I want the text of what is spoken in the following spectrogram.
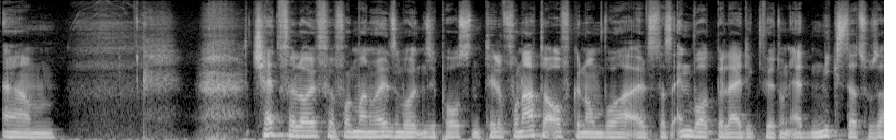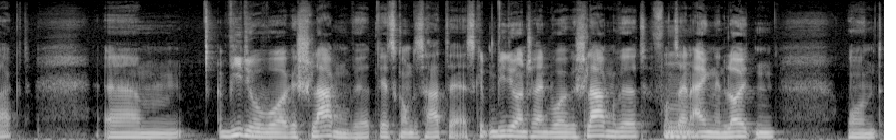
ähm, Chatverläufe von Manuelsen wollten sie posten, Telefonate aufgenommen, wo er als das N-Wort beleidigt wird und er nichts dazu sagt. Ähm, Video, wo er geschlagen wird. Jetzt kommt das Harte. Es gibt ein Video anscheinend, wo er geschlagen wird von Mhm. seinen eigenen Leuten. Und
